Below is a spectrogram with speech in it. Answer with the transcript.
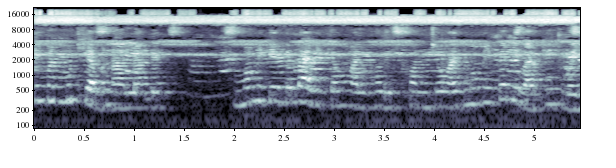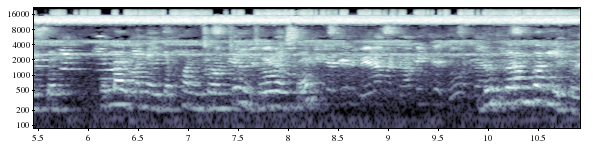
એ પણ મુઠિયા બનાવવા લાગે. મમ્મી કહે કે, લાવી કે અમારે ઘરે ફોન જોવા. મમ્મી પહેલી વાર કીધું છે. કે લાવી મને કે ફોન જોવા જોઈ જોવે છે. દૂધ ગરમ કરી લીધું.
